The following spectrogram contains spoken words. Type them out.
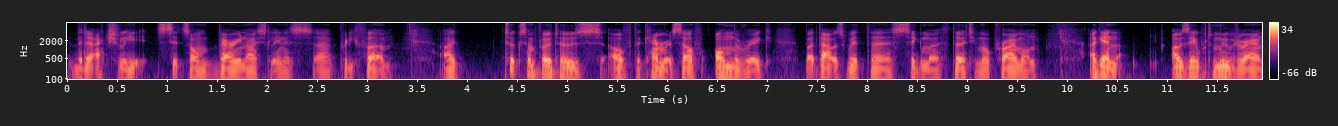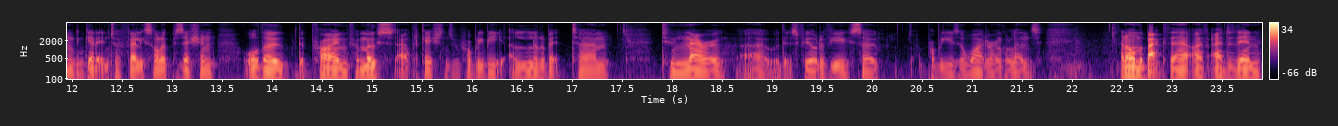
that it actually sits on very nicely and is uh, pretty firm. I took some photos of the camera itself on the rig, but that was with the Sigma 30mm prime on. Again, I was able to move it around and get it into a fairly solid position, although the prime for most applications would probably be a little bit um, too narrow uh, with its field of view, so I'll probably use a wider angle lens. And on the back there, I've added in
